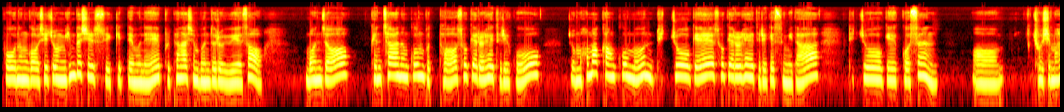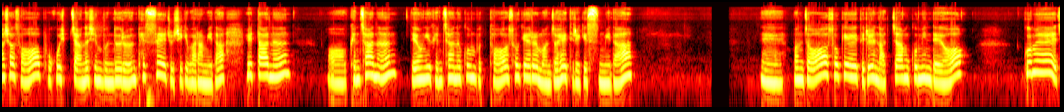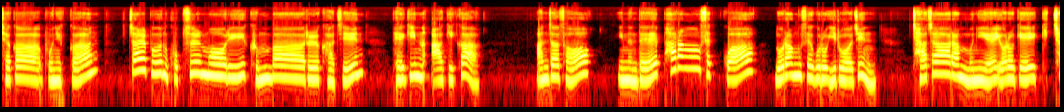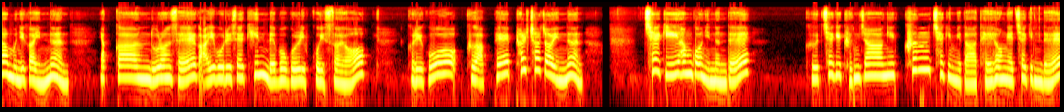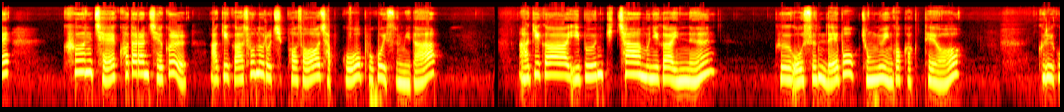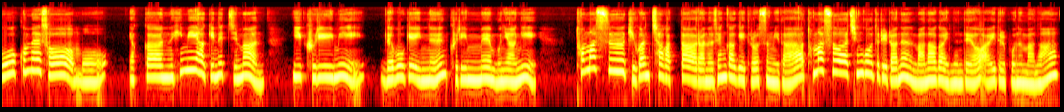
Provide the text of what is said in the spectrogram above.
보는 것이 좀 힘드실 수 있기 때문에 불편하신 분들을 위해서 먼저 괜찮은 꿈부터 소개를 해드리고 좀 험악한 꿈은 뒤쪽에 소개를 해드리겠습니다. 뒤쪽의 것은 어, 조심하셔서 보고 싶지 않으신 분들은 패스해 주시기 바랍니다. 일단은 어, 괜찮은 내용이 괜찮은 꿈부터 소개를 먼저 해드리겠습니다. 네, 먼저 소개해 드릴 낮잠 꿈인데요. 꿈에 제가 보니까 짧은 곱슬머리 금발을 가진 백인 아기가 앉아서 있는데 파랑색과 노랑색으로 이루어진 자잘한 무늬에 여러 개의 기차 무늬가 있는 약간 누런색, 아이보리색 흰 내복을 입고 있어요. 그리고 그 앞에 펼쳐져 있는 책이 한 권 있는데 그 책이 굉장히 큰 책입니다. 대형의 책인데 큰 책, 커다란 책을 아기가 손으로 짚어서 잡고 보고 있습니다. 아기가 입은 기차 무늬가 있는 그 옷은 내복 종류인 것 같아요. 그리고 꿈에서 뭐 약간 희미하긴 했지만 이 그림이 내복에 있는 그림의 문양이 토마스 기관차 같다라는 생각이 들었습니다. 토마스와 친구들이라는 만화가 있는데요. 아이들 보는 만화.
